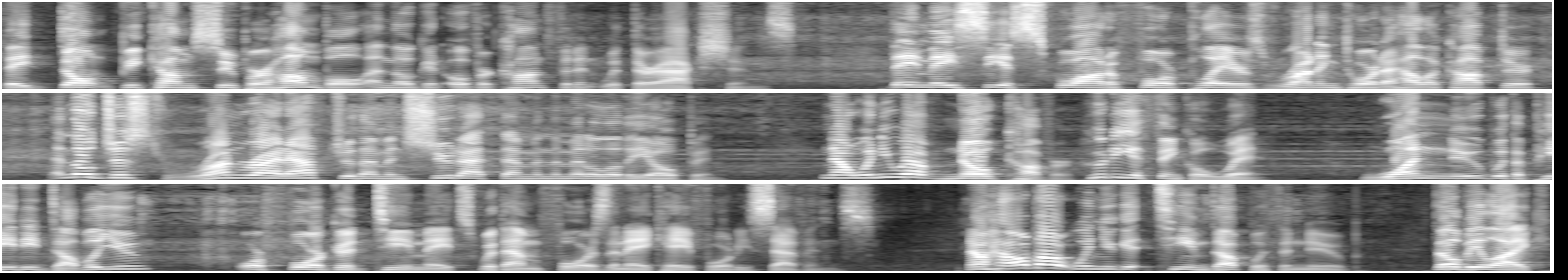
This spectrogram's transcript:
They don't become super humble and they'll get overconfident with their actions. They may see a squad of four players running toward a helicopter, and they'll just run right after them and shoot at them in the middle of the open. Now, when you have no cover, who do you think will win? One noob with a PDW, or four good teammates with M4s and AK-47s. Now, how about when you get teamed up with a noob? They'll be like,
